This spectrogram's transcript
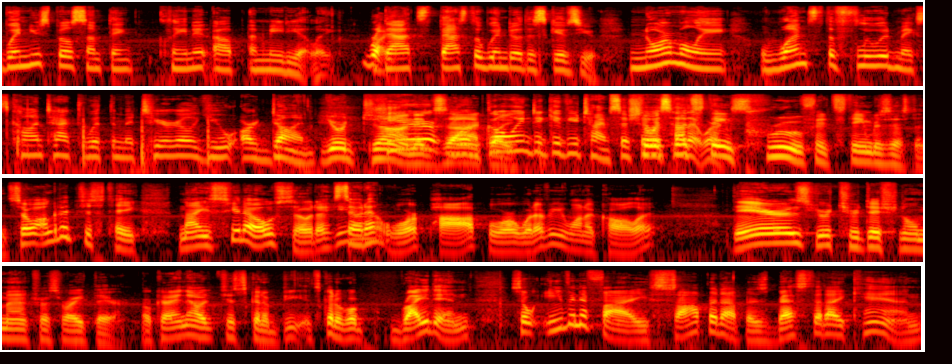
when you spill something, clean it up immediately. Right. That's that's the window this gives you. Normally, once the fluid makes contact with the material, you are done. You're done, Here, exactly. We're going to give you time. So show So us it's how not that stain works. proof, it's steam resistant. So I'm going to just take nice, you know, soda here Soda. or pop or whatever you want to call it. There's your traditional mattress right there. Okay, now it's just going to be, it's going to go right in. So even if I sop it up as best that I can,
